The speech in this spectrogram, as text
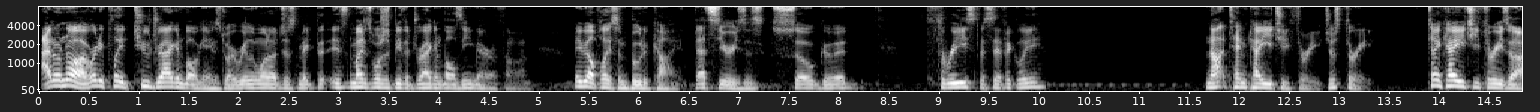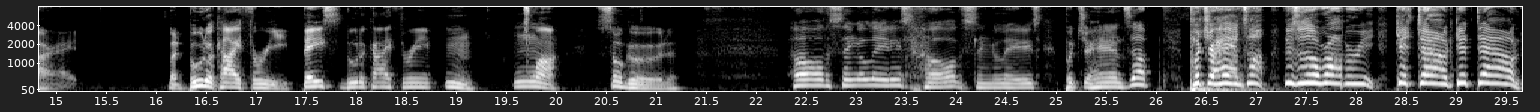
I don't know. I've already played two Dragon Ball games. Do I really want to just make the? It might as well just be the Dragon Ball Z marathon. Maybe I'll play some Budokai. That series is so good. Three specifically. Not Tenkaichi 3, just 3. Tenkaichi 3's alright. But Budokai 3, base Budokai 3, mmm, mwah, so good. All the single ladies, all the single ladies, put your hands up. Put your hands up! This is a robbery! Get down, get down!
